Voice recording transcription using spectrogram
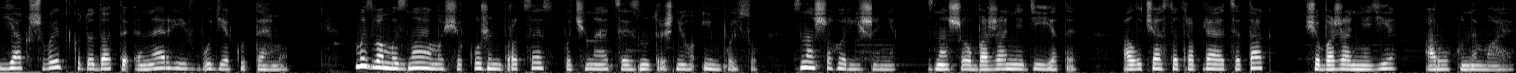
Як швидко додати енергії в будь-яку тему. Ми з вами знаємо, що кожен процес починається із внутрішнього імпульсу, з нашого рішення, з нашого бажання діяти. Але часто трапляється так, що бажання є, а руху немає.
